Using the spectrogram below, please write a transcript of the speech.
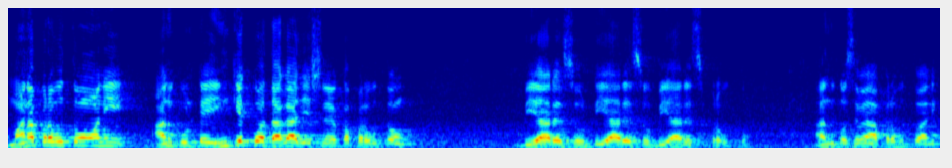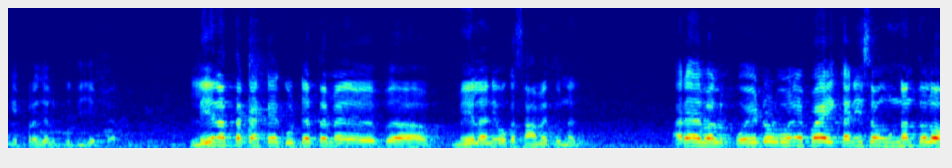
మన ప్రభుత్వం అని అనుకుంటే ఇంకెక్కువ దగా చేసిన యొక్క ప్రభుత్వం బీఆర్ఎస్ టీఆర్ఎస్ బీఆర్ఎస్ ప్రభుత్వం. అందుకోసమే ఆ ప్రభుత్వానికి ప్రజలు బుద్ధి చెప్పారు. లేనత్త కంటే గుడ్డెత్త మే మేలని ఒక సామెత ఉన్నది. అరే వాళ్ళు పోయేటోడు పోనేపాయి కనీసం ఉన్నంతలో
